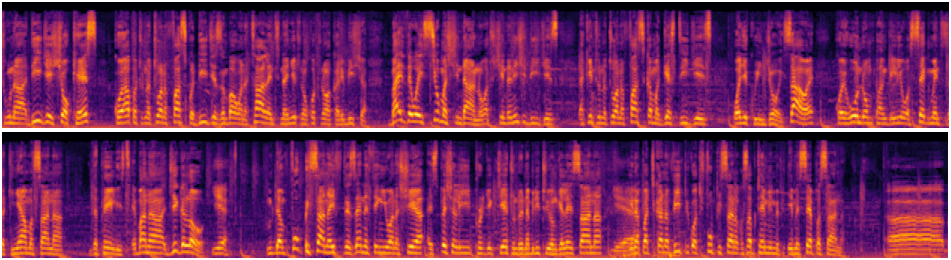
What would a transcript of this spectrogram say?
tuna dj showcase. Kwa hapa tunatoa nafasi kwa djs ambao wana talent na wenyewe tunakuwa tunawakaribisha. By the way sio mashindano hatushindanishi djs lakini tunatoa nafasi kama guest djs waje kuenjoy. Sawa eh? kwa hiyo huo ndo mpangilio wa segment za kinyama sana the playlist. Ebana jigalo. Yeah muda mfupi sana if there's anything you wanna share especially project yetu ndo inabidi tuiongelee sana. Yeah. inapatikana vipi kwa kifupi sana kwa sababu time ime, imesepa sana? Uh,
